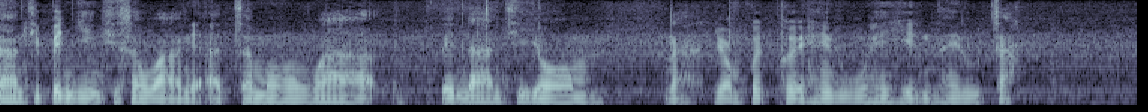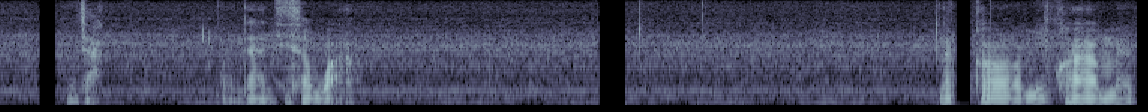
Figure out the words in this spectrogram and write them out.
ด้านที่เป็นหญิงที่สว่างเนี่ยอาจจะมองว่าเป็นด้านที่ยอมนะยอมเปิดเผยให้รู้ให้เห็นให้รู้จัก รู้จักด้านที่สว่าง แล้วก็มีความแบบ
